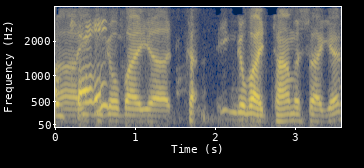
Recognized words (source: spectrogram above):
Okay, you can go by uh, you can go by Thomas, I guess.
